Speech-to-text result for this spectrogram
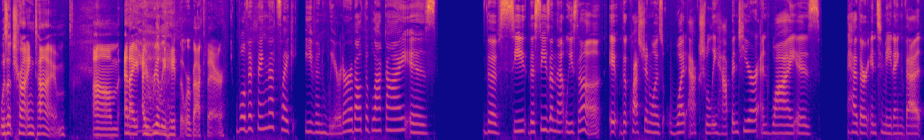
was a trying time. Um and I I really hate that we're back there. Well, the thing that's like even weirder about the black eye is the se- the season that we saw. It the question was what actually happened here and why is Heather intimating that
